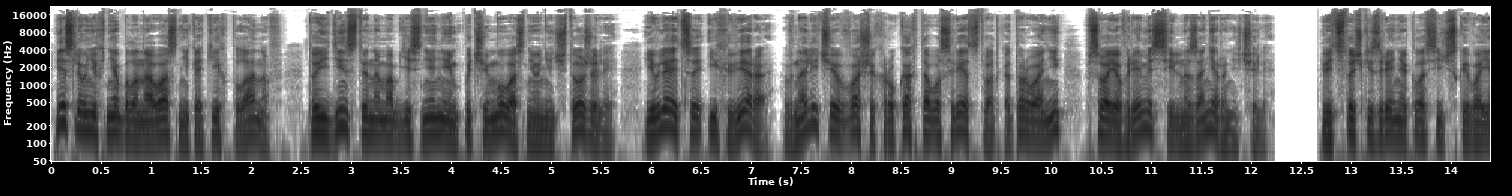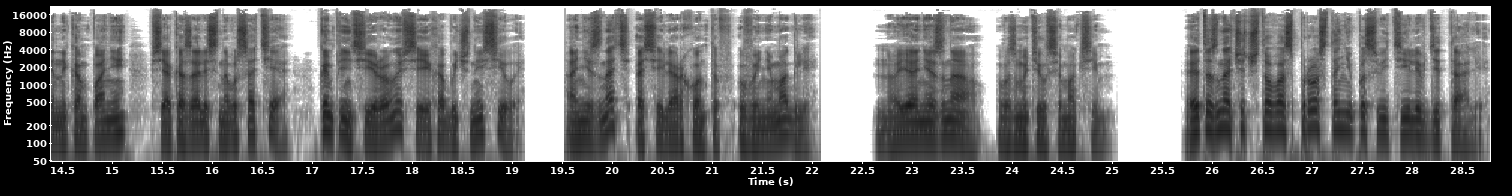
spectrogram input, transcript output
Если у них не было на вас никаких планов, то единственным объяснением, почему вас не уничтожили, является их вера в наличие в ваших руках того средства, от которого они в свое время сильно занервничали. Ведь с точки зрения классической военной кампании все оказались на высоте, компенсированы все их обычные силы. А не знать о силе архонтов вы не могли. Но я не знал, возмутился Максим. Это значит, что вас просто не посвятили в детали.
